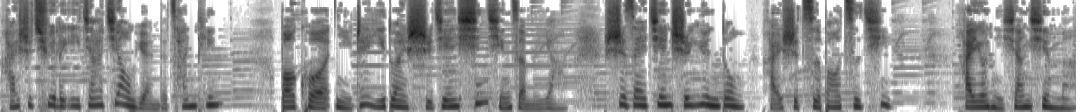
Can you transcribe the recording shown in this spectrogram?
还是去了一家较远的餐厅？包括你这一段时间心情怎么样，是在坚持运动，还是自暴自弃？还有，你相信吗？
